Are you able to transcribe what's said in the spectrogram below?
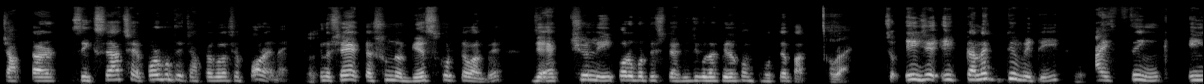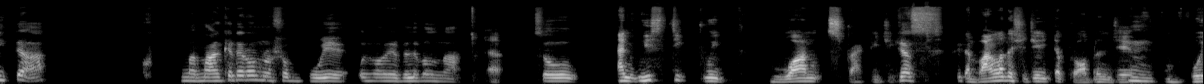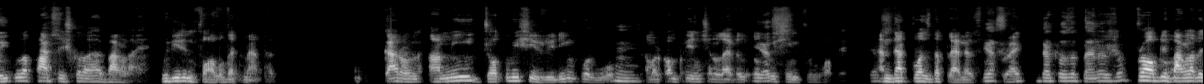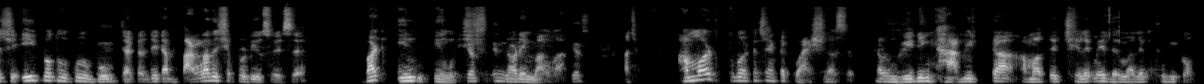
চ্যাপ্টার সিক্সে আছে পরবর্তী চ্যাপ্টারগুলো সে পড়ে নাই। কিন্তু সে একটা সুন্দর গেস করতে পারবে যে অ্যাকচুয়ালি পরবর্তী স্ট্র্যাটেজি গুলো কীরকম হতে পারে। সো এই যে এই কানেক্টিভিটি আই থিঙ্ক এইটা মার্কেটের অন্য সব বইয়ে ওইভাবে অ্যাভেলেবল না। So and we stick with one strategy বাংলাদেশে যে একটা প্রবলেম যে বইগুলো পাবলিশ করা হয় বাংলায় we didn't follow that method কারণ আমি যত বেশি রিডিং করব আমার কম্প্রিহেনশন লেভেল তত বেশি ইমপ্রুভ হবে। And that was the plan Yes, right that was the plan as well. Probably বাংলাদেশে এই প্রথম কোন বুক যেটা যেটা বাংলাদেশে প্রডিউস হয়েছে but in English Yes, not in Bangla আচ্ছা আমার তোমার কাছে একটা কোয়েশ্চেন আছে কারণ রিডিং হ্যাবিটটা আমাদের ছেলে মেয়েদের মাঝে খুবই কম।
